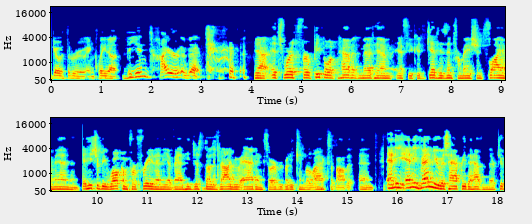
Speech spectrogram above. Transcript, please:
go through and clean up the entire event. yeah, it's worth for people that haven't met him. If you could get his information, fly him in, and he should be welcome for free at any event. He just does value adding, so everybody can relax about it. And any any venue is happy to have him there too.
